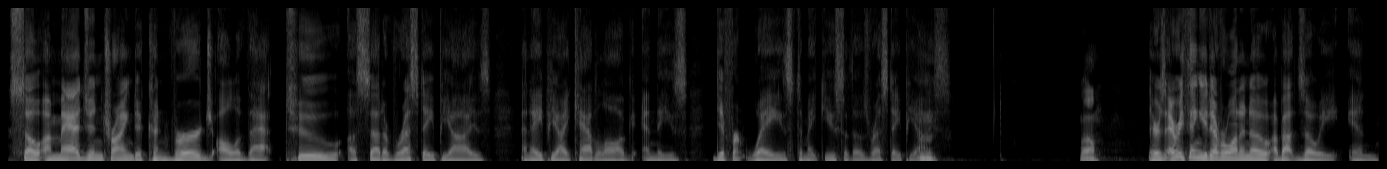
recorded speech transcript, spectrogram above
So imagine trying to converge all of that to a set of REST APIs, an API catalog, and these different ways to make use of those REST APIs. Hmm. Well, There's everything you'd ever want to know about Zowe in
